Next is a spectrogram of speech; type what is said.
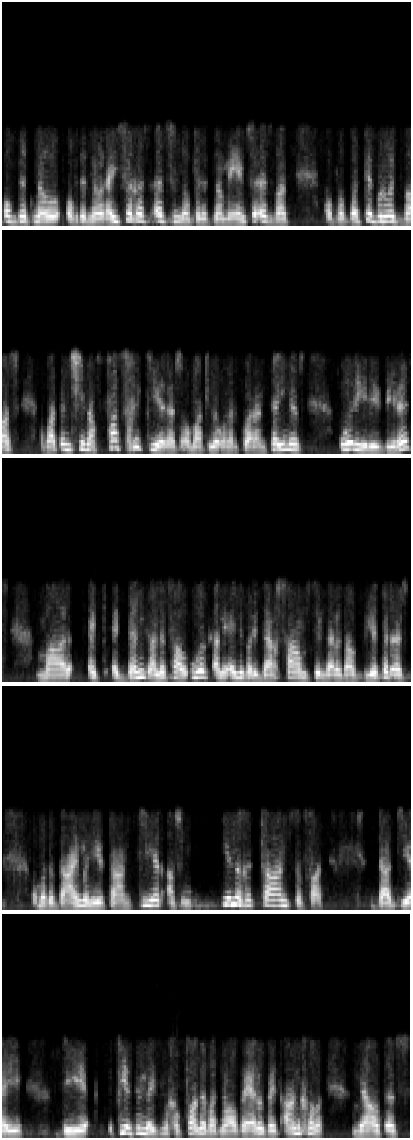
of dit nou of dit nou reisigers is en of dit nou mense is wat op 'n witte brood was wat in China vasgekeer is omdat hulle onder kwarantyne is oor hierdie virus, maar ek ek dink hulle sal ook aan die einde van die dag saamstem dat dit dalk beter is om dit op daai manier te hanteer as om enige kans te vat dat jy die 14000 gevalle wat nou al wêreldwyd aangemeld is,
